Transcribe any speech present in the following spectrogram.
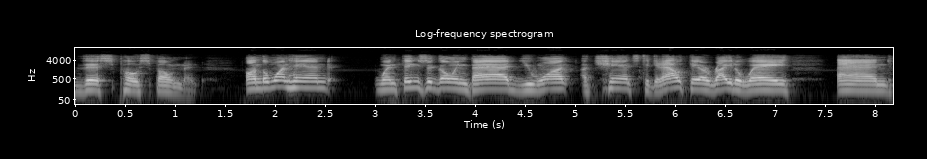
this postponement. On the one hand, when things are going bad, you want a chance to get out there right away and,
